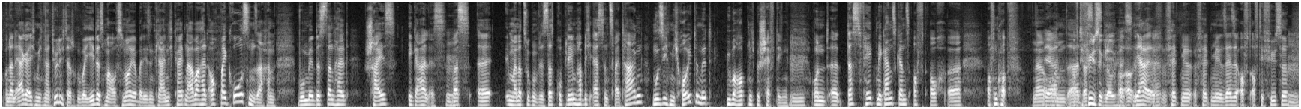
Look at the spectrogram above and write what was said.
und dann ärgere ich mich natürlich darüber, jedes Mal aufs Neue bei diesen Kleinigkeiten, aber halt auch bei großen Sachen, wo mir das dann halt scheißegal ist, Mhm. was äh, in meiner Zukunft ist. Das Problem habe ich erst in zwei Tagen, muss ich mich heute mit überhaupt nicht beschäftigen. Mhm. Und äh, das fällt mir ganz, ganz oft auch äh, auf den Kopf. Ne? Ja, und, auf die Füße, ist- glaub ich, heißt, ne? Ja, Ja. Fällt, mir, fällt mir sehr, sehr oft auf die Füße, Mhm.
